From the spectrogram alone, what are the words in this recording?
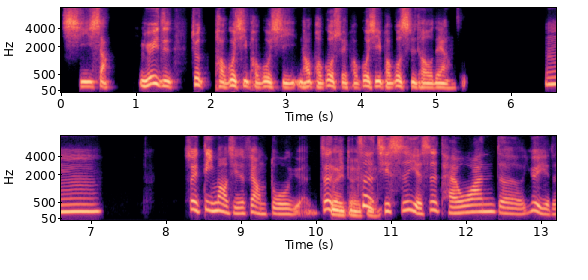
溪上，你会一直就跑过溪跑过溪，然后跑过水跑过溪跑过石头这样子，嗯。所以地貌其实非常多元，这对对对，这其实也是台湾的越野的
